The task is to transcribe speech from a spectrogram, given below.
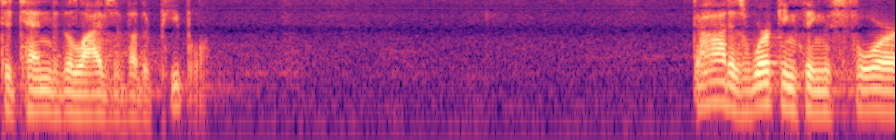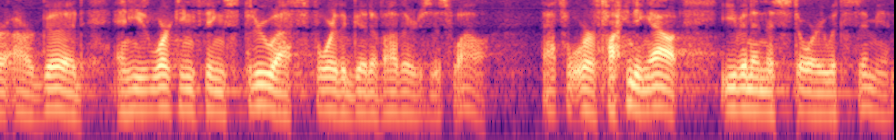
to tend to the lives of other people. God is working things for our good, and He's working things through us for the good of others as well. That's what we're finding out even in this story with Simeon.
